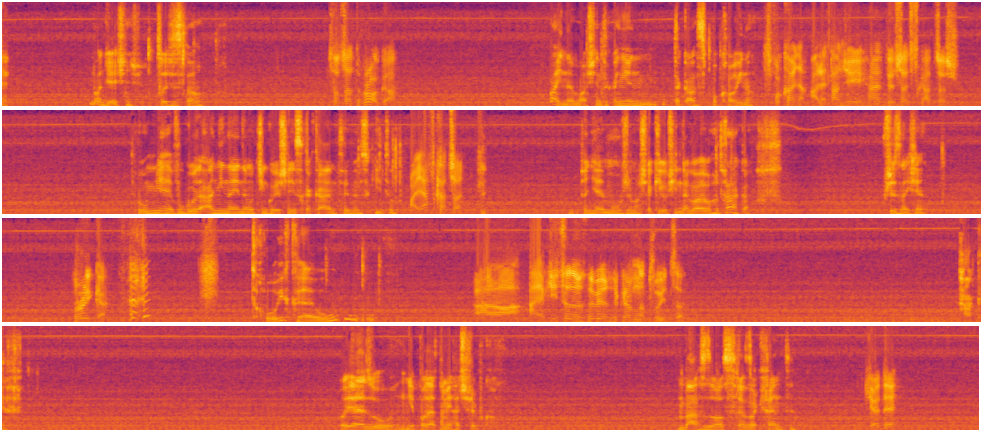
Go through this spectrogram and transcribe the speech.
No 10. Co się stało? Co za droga? Fajne właśnie, taka nie... taka spokojna. Spokojnie, ale tam gdzie jechałem to jeszcze skaczesz. U mnie w ogóle ani na jednym odcinku jeszcze nie skakałem tym z kitu. A ja skaczę. To nie wiem, może masz jakiegoś innego Eurotraka. Przyznaj się. Trójkę. Trójkę, uuu. A, a jakiś cudem zrobiłem, że gram na trójce. Haker. O Jezu, nie polecam jechać szybko. Bardzo ostre zakręty. Kiedy?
